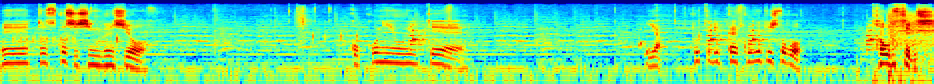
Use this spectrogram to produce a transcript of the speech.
えーと少し進軍しよう。ここに置いていやこいつで一回攻撃しとこう。倒せるし。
